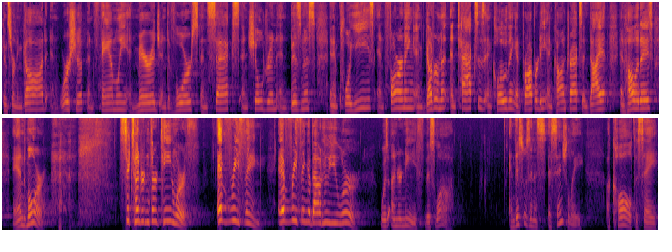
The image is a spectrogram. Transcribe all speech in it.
concerning God and worship and family and marriage and divorce and sex and children and business and employees and farming and government and taxes and clothing and property and contracts and diet and holidays and more. 613 worth. Everything, everything about who you were was underneath this law. And this was an, essentially a call to say,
